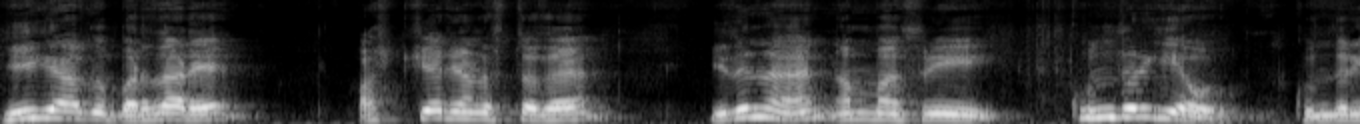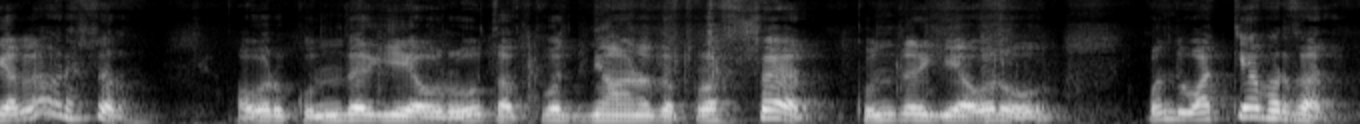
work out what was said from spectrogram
ಹೀಗೆ ಅದು ಬರೆದಾರೆ ಆಶ್ಚರ್ಯ ಅನ್ನಿಸ್ತದೆ. ಇದನ್ನು ನಮ್ಮ ಶ್ರೀ ಕುಂದರ್ಗಿ ಅವರು, ಕುಂದರ್ಗಿ ಅಲ್ಲ ಅವ್ರ ಹೆಸರು, ಅವರು ಕುಂದರ್ಗಿ ಅವರು, ತತ್ವಜ್ಞಾನದ ಪ್ರೊಫೆಸರ್ ಕುಂದರ್ಗಿ ಅವರು ಒಂದು ವಾಕ್ಯ ಬರ್ತಾರೆ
